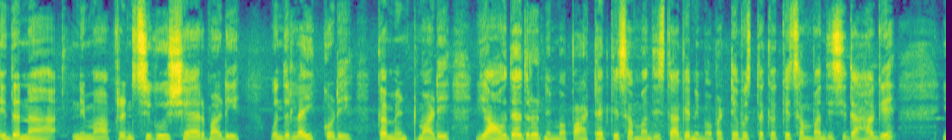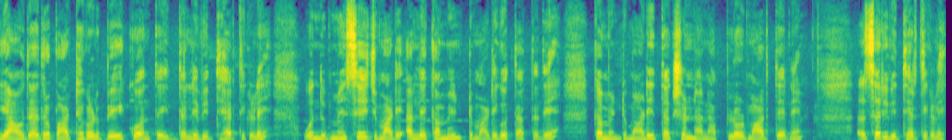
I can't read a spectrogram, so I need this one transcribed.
ಇದನ್ನು ನಿಮ್ಮ ಫ್ರೆಂಡ್ಸಿಗೂ ಶೇರ್ ಮಾಡಿ, ಒಂದು ಲೈಕ್ ಕೊಡಿ, ಕಮೆಂಟ್ ಮಾಡಿ, ಯಾವುದಾದರೂ ನಿಮ್ಮ ಪಾಠಕ್ಕೆ ಸಂಬಂಧಿಸಿದ ಹಾಗೆ, ನಿಮ್ಮ ಪಠ್ಯಪುಸ್ತಕಕ್ಕೆ ಸಂಬಂಧಿಸಿದ ಹಾಗೆ ಯಾವುದಾದ್ರೂ ಪಾಠಗಳು ಬೇಕು ಅಂತ ಇದ್ದಲ್ಲಿ ವಿದ್ಯಾರ್ಥಿಗಳೇ ಒಂದು ಮೆಸೇಜ್ ಮಾಡಿ, ಅಲ್ಲೇ ಕಮೆಂಟ್ ಮಾಡಿ ಗೊತ್ತಾಗ್ತದೆ. ಕಮೆಂಟ್ ಮಾಡಿದ ತಕ್ಷಣ ನಾನು ಅಪ್ಲೋಡ್ ಮಾಡ್ತೇನೆ. ಸರಿ ವಿದ್ಯಾರ್ಥಿಗಳೇ,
